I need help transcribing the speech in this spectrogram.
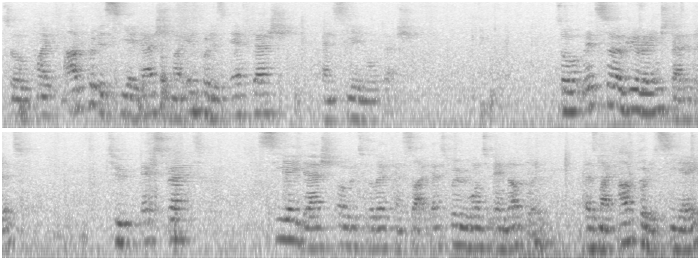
So my output is CA dash, my input is F dash, and CA naught dash. So let's uh, rearrange that a bit to extract CA dash over to the left-hand side. That's where we want to end up with, as my output is CA.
